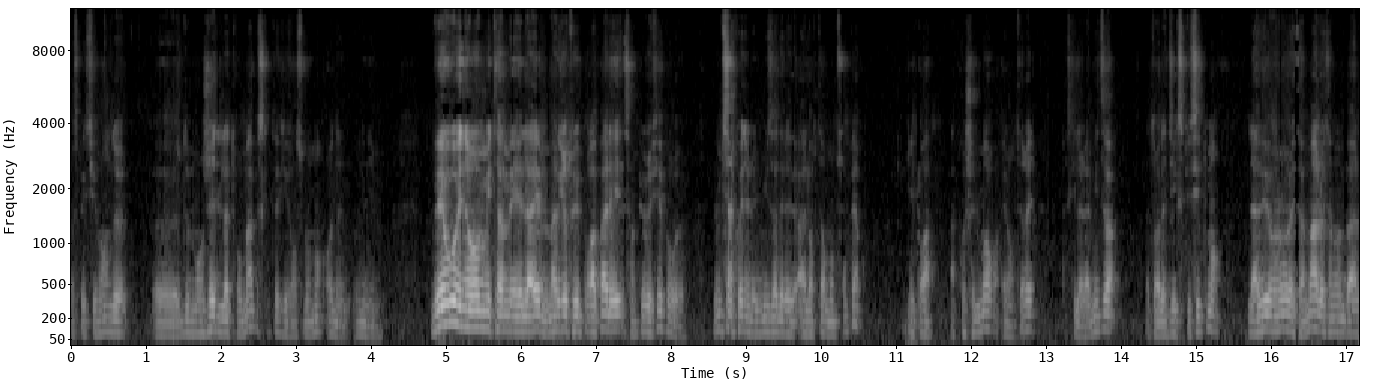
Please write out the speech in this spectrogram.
respectivement, de, euh, manger de la trauma, parce que peut-être qu'ils sont en ce moment anonymes. Veo et Noam mitame laem, malgré tout, il ne pourra pas aller s'impurifier pour eux. Même si un Kohen a une mitzvah à l'enterrement de son père, il pourra approcher le mort et l'enterrer, parce qu'il a la mitzvah. La Torah l'a dit explicitement. La vie au le tama, le tamambal,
